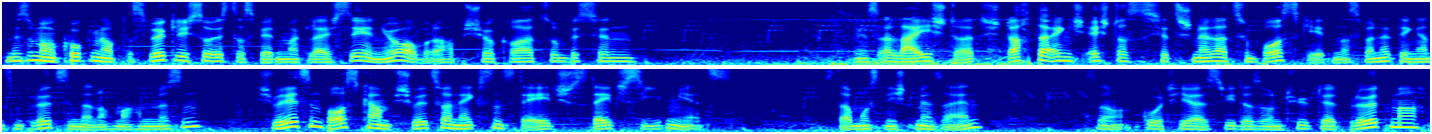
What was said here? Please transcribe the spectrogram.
Müssen wir mal gucken, ob das wirklich so ist. Das werden wir gleich sehen. Ja, aber da habe ich ja gerade so ein bisschen... Mir ist erleichtert. Ich dachte eigentlich echt, dass es jetzt schneller zum Boss geht und dass wir nicht den ganzen Blödsinn da noch machen müssen. Ich will jetzt einen Bosskampf. Ich will zur nächsten Stage. Stage 7 jetzt. Das da muss nicht mehr sein. So, gut. Hier ist wieder so ein Typ, der blöd macht.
